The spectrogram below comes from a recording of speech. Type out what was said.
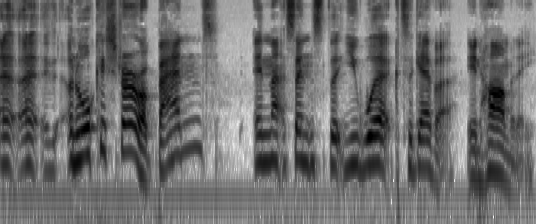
a, a, an orchestra or a band in that sense that you work together in harmony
